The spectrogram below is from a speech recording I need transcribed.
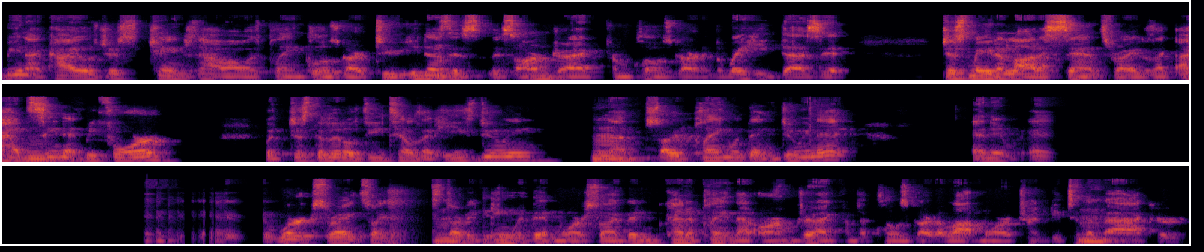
being at Caio's just changed how I was playing close guard too. He does mm-hmm. this this arm drag from close guard, and the way he does it just made a lot of sense, right? It's like I had mm-hmm. seen it before, but just the little details that he's doing, mm-hmm. and I started playing with it and doing it, and it, it it works, right? So I mm-hmm. started mm with it more. So I've been kind of playing that arm drag from the close guard a lot more, trying to get to the mm back or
